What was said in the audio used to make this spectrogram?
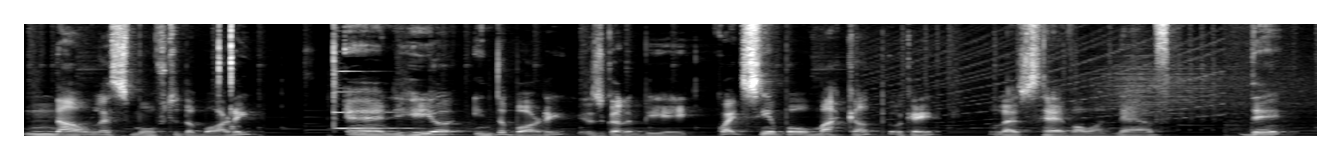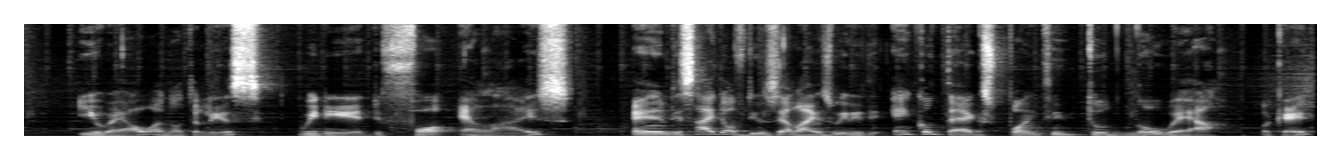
Now let's move to the body and here in the body is gonna be a quite simple markup, okay? Let's have our nav, then UL, unordered list. We need four allies. And inside of these allies, we need anchor tags pointing to nowhere, okay?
